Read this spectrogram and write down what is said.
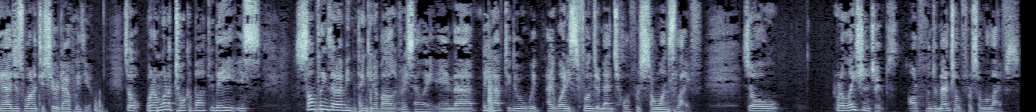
and I just wanted to share that with you. So what I'm gonna talk about today is some things that I've been thinking about recently, and uh, they have to do with uh, what is fundamental for someone's life. So relationships are fundamental for someone's lives.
